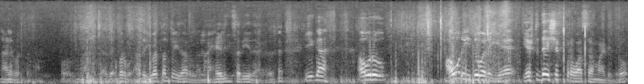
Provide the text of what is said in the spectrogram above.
ನಾಳೆ ಬರ್ತದೆ? ಓ, ಅದೇ ಬರ್ಬೋದು. ಅದು ಇವತ್ತಂತೂ ಇದಾರಲ್ಲ ನಾನು ಹೇಳಿದ್ದು ಸರಿ ಇದೆ. ಈಗ ಅವರು ಅವರು ಇದುವರೆಗೆ ಎಷ್ಟು ದೇಶಕ್ಕೆ ಪ್ರವಾಸ ಮಾಡಿದರು?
